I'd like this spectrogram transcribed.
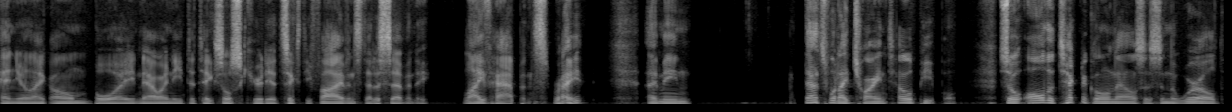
And you're like, "Oh boy, now I need to take Social Security at 65 instead of 70." Life happens, right? I mean, that's what I try and tell people. So all the technical analysis in the world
